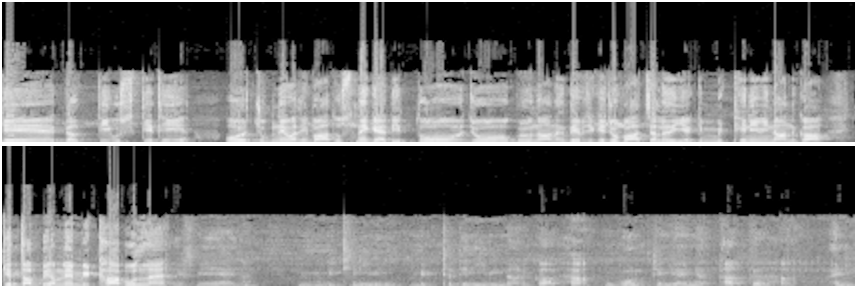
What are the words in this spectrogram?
कि गलती उसकी थी और चुभने वाली बात उसने कह दी। तो जो गुरु नानक देव जी की जो बात चल रही है कि मिठी नीवी नान का कि तब भी हमें मीठा बोलना है। इसमें है जी मिठी नीवी मिठते नीवी नानका हाँ। गुण चंगियाइयाँ तत्व हाँ। है जी?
